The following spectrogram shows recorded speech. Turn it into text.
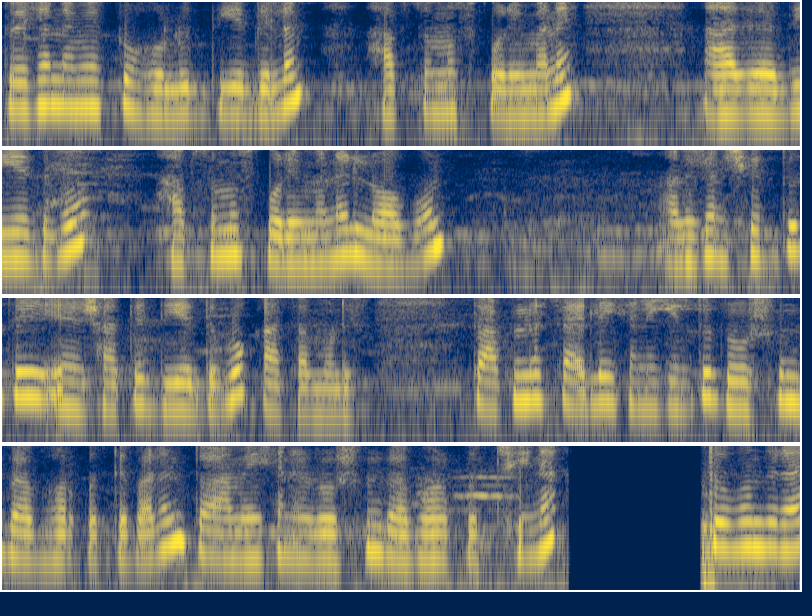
তো এখানে আমি একটু হলুদ দিয়ে দিলাম, হাফ চামচ পরিমাণে। আর দিয়ে দেবো হাফ চামচ পরিমাণে লবণ। আর এখানে সেদ্ধতে সাথে দিয়ে দেবো কাঁচামরিচ। তো আপনারা চাইলে এখানে কিন্তু রসুন ব্যবহার করতে পারেন। তো আমি এখানে রসুন ব্যবহার করছি না। তো বন্ধুরা,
